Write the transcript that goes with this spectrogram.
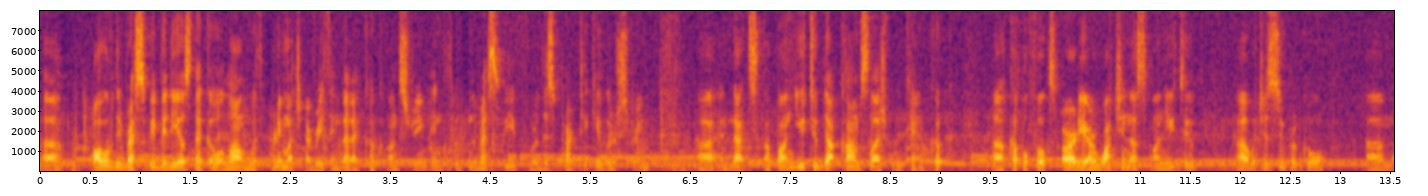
um, all of the recipe videos that go along with pretty much everything that I cook on stream, including the recipe for this particular stream. Uh, and that's up on youtube.com slash woocancook. A couple folks already are watching us on YouTube, uh, which is super cool. Um,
